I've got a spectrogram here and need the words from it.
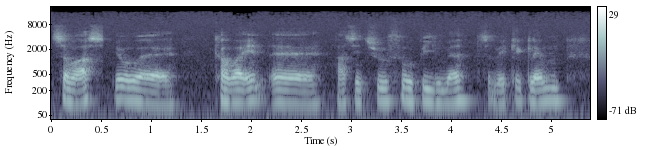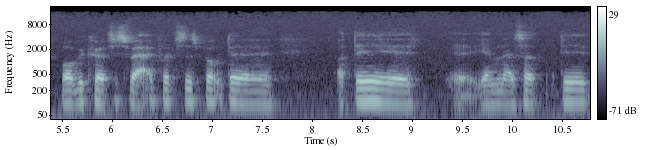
som også jo øh, kommer ind, øh, har sin Truth-mobil med, som vi ikke kan glemme, hvor vi kører til Sverige på et tidspunkt. Øh, og det, øh, jamen altså, det,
